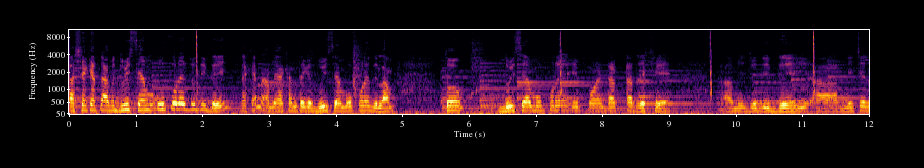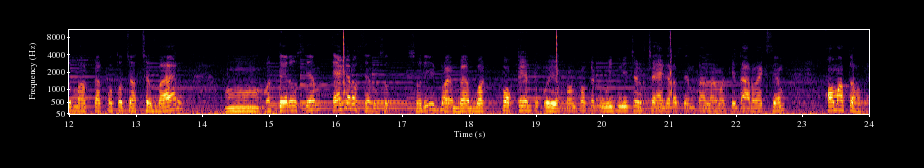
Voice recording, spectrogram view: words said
আর সেক্ষেত্রে আমি দুই সিএম উপরে যদি দেই, দেখেন, আমি এখান থেকে দুই সিএম উপরে দিলাম। তো দুই সিএম উপরে এই পয়েন্টারটা রেখে আমি যদি দেই, আর নিচের মাপটা কত চাচ্ছে বায়ার তেরো সেম, এগারো সিএম সরি পকেট ওই ফ্রন্ট পকেট উইথ নিচে হচ্ছে এগারো সিএম তাহলে আমাকে এটা আরও এক সেম কমাতে হবে।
